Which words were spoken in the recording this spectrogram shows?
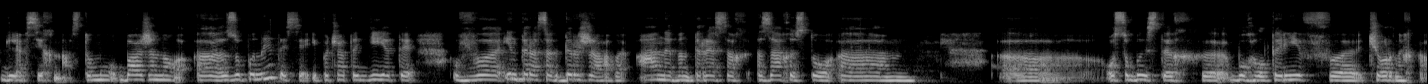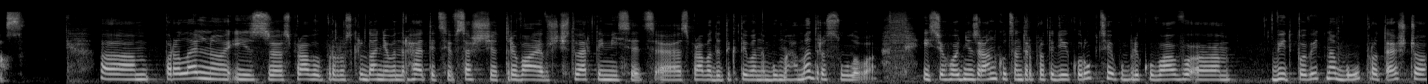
для всіх нас. Тому бажано зупинитися і почати діяти в інтересах держави, а не в інтересах захисту. Е, Особистих е, бухгалтерів е, чорних кас. Ем, Паралельно із справою про розкрадання в енергетиці все ще триває вже четвертий місяць справа детектива НАБУ Мегамед Расулова. І сьогодні зранку Центр протидії корупції опублікував відповідь НАБУ про те, що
